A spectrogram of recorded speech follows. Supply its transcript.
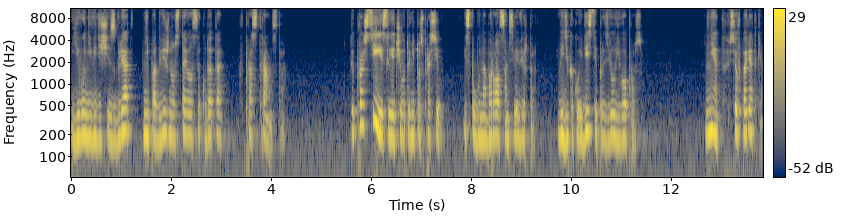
Его невидящий взгляд неподвижно уставился куда-то в пространство. «Ты прости, если я чего-то не то спросил», испуганно оборвал сам себя Вертер, видя, какое действие произвел его вопрос. «Нет, все в порядке»,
